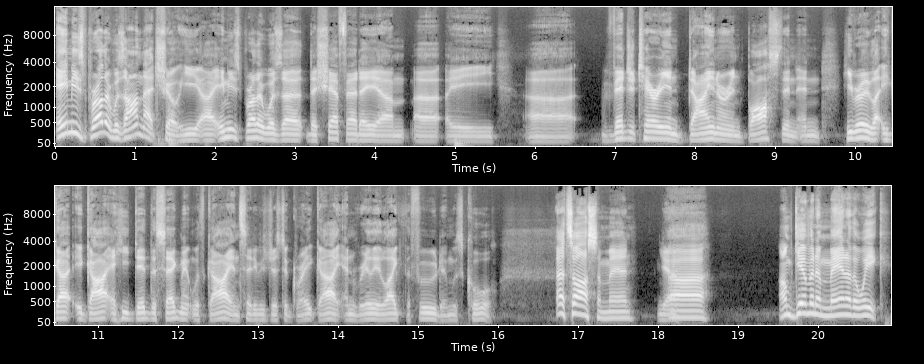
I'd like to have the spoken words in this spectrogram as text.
Amy's brother was on that show. He uh, Amy's brother was uh, the chef at a um, uh, a uh, vegetarian diner in Boston, and he really li- he got he got he did the segment with Guy and said he was just a great guy and really liked the food and was cool. That's awesome, man. Yeah. Uh, I'm giving him man of the week.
